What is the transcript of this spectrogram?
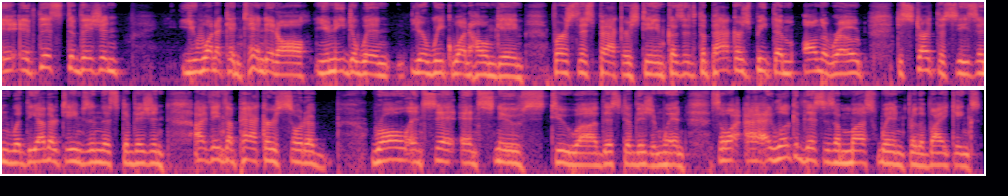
if this division you want to contend it all, you need to win your week one home game versus this Packers team. Because if the Packers beat them on the road to start the season with the other teams in this division, I think the Packers sort of roll and sit and snooze to uh, this division win. So I, I, look at this as a must win for the Vikings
